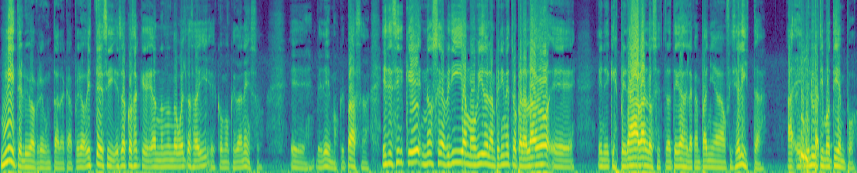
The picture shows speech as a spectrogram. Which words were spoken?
Ni te lo iba a preguntar acá, pero viste, sí, esas cosas que andan dando vueltas ahí es como que dan eso. Eh, veremos qué pasa. Es decir, que no se habría movido el amperímetro para el lado eh, en el que esperaban los estrategas de la campaña oficialista ah, en el último tiempo.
